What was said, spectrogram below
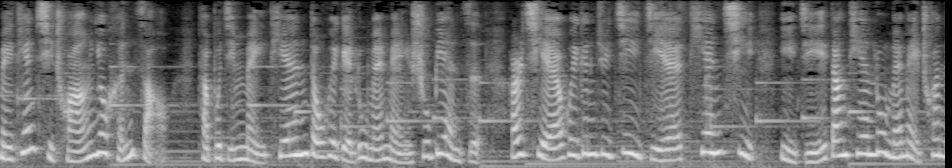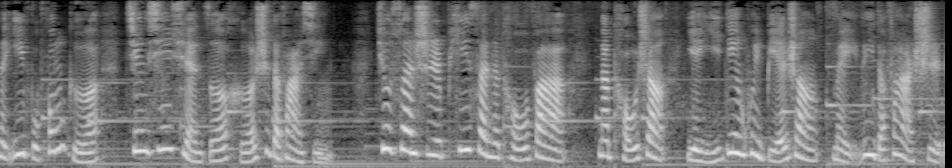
每天起床又很早。她不仅每天都会给陆美美梳辫子，而且会根据季节、天气以及当天陆美美穿的衣服风格，精心选择合适的发型。就算是披散着头发，那头上也一定会别上美丽的发饰。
